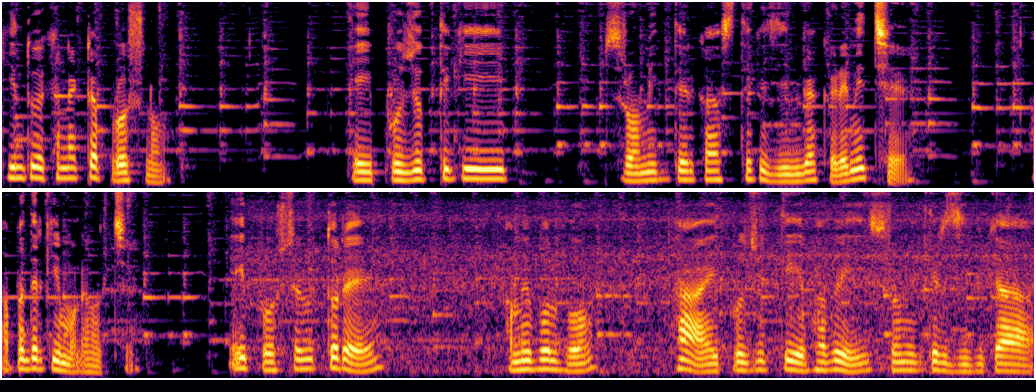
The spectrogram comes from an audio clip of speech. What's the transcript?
কিন্তু এখানে একটা প্রশ্ন, এই প্রযুক্তি কি শ্রমিকদের কাছ থেকে জীবিকা কেড়ে নিচ্ছে? আপনাদের কি মনে হচ্ছে? এই প্রশ্নের উত্তরে আমি বলব হ্যাঁ এই প্রযুক্তি এভাবেই শ্রমিকদের জীবিকা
